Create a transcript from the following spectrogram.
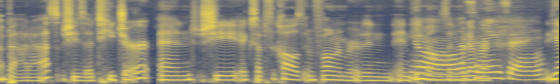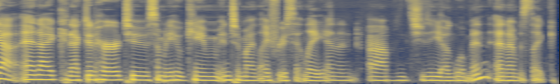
a badass. She's a teacher, and she accepts the calls and phone numbers and, and emails and that's whatever. amazing. Yeah, and I connected her to somebody who came into my life recently, and um, she's a young woman, and I was like,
